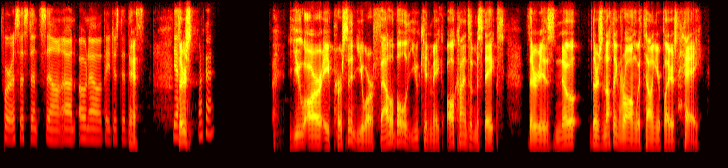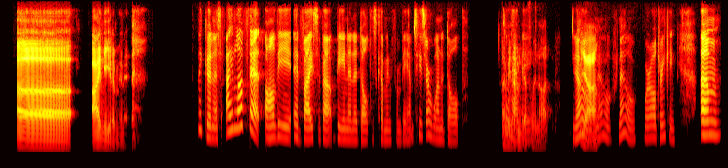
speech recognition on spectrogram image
For assistance on, on oh no, they just did Yeah. this. Yeah. There's Okay. you are a person, you are fallible, you can make all kinds of mistakes. There is no there's nothing wrong with telling your players, "Hey, uh I need a minute." My goodness, I love that all the advice about being an adult is coming from Bamce. He's our one adult. I So mean, I'm happy. definitely not. No, Yeah. no, no. We're all drinking. Um,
